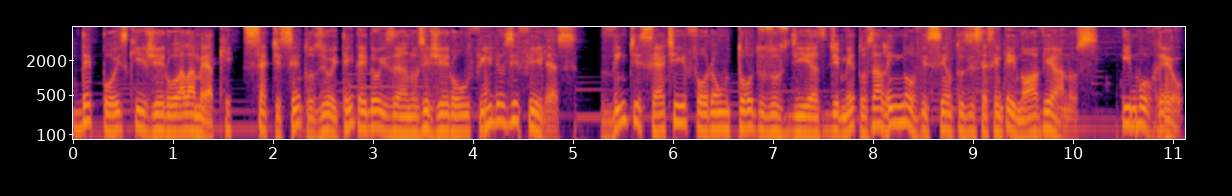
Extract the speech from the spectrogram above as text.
depois que gerou Alameque, 782 anos e gerou filhos e filhas. 27 e foram todos os dias de Metusalém 969 anos. E morreu.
